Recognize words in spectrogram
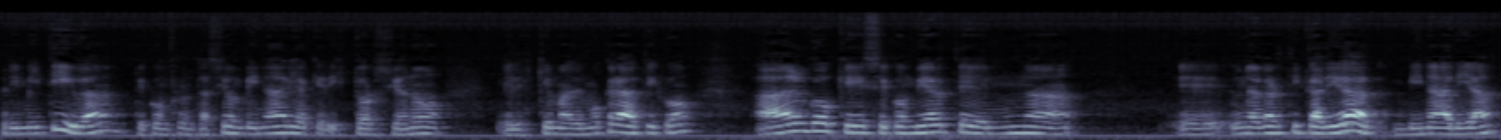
primitiva de confrontación binaria que distorsionó el esquema democrático, a algo que se convierte en una eh, una verticalidad binaria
